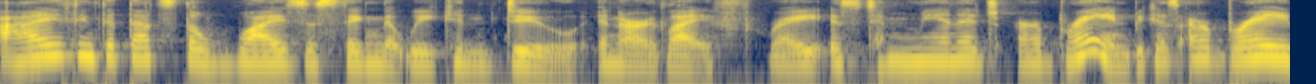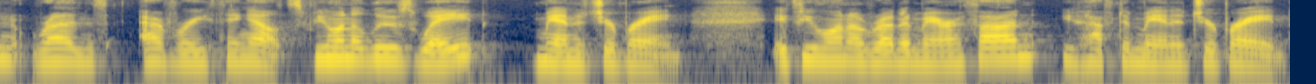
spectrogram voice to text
I think that that's the wisest thing that we can do in our life, right? Is to manage our brain because our brain runs everything else. If you want to lose weight, manage your brain. If you want to run a marathon, you have to manage your brain.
